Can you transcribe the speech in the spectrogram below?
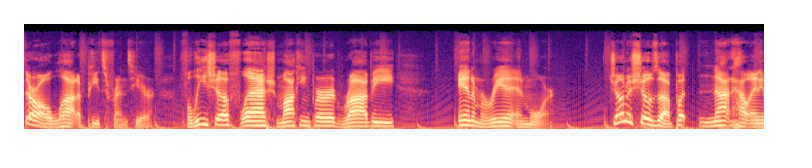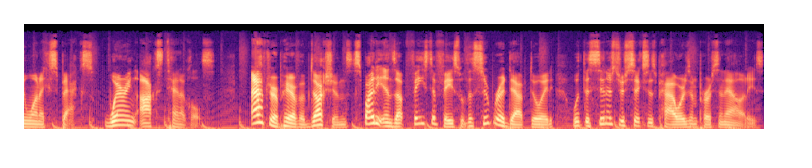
There are a lot of Pete's friends here Felicia, Flash, Mockingbird, Robbie, Anna Maria, and more. Jonah shows up, but not how anyone expects, wearing Ock's tentacles. After a pair of abductions, Spidey ends up face to face with a super adaptoid with the Sinister Six's powers and personalities.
